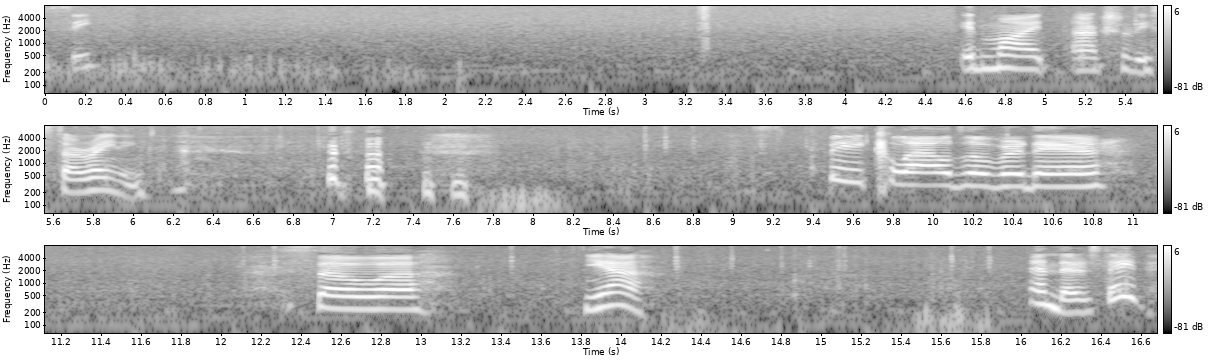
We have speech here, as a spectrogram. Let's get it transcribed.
See? It might actually start raining. Big clouds over there. So, uh, yeah. And there's David.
